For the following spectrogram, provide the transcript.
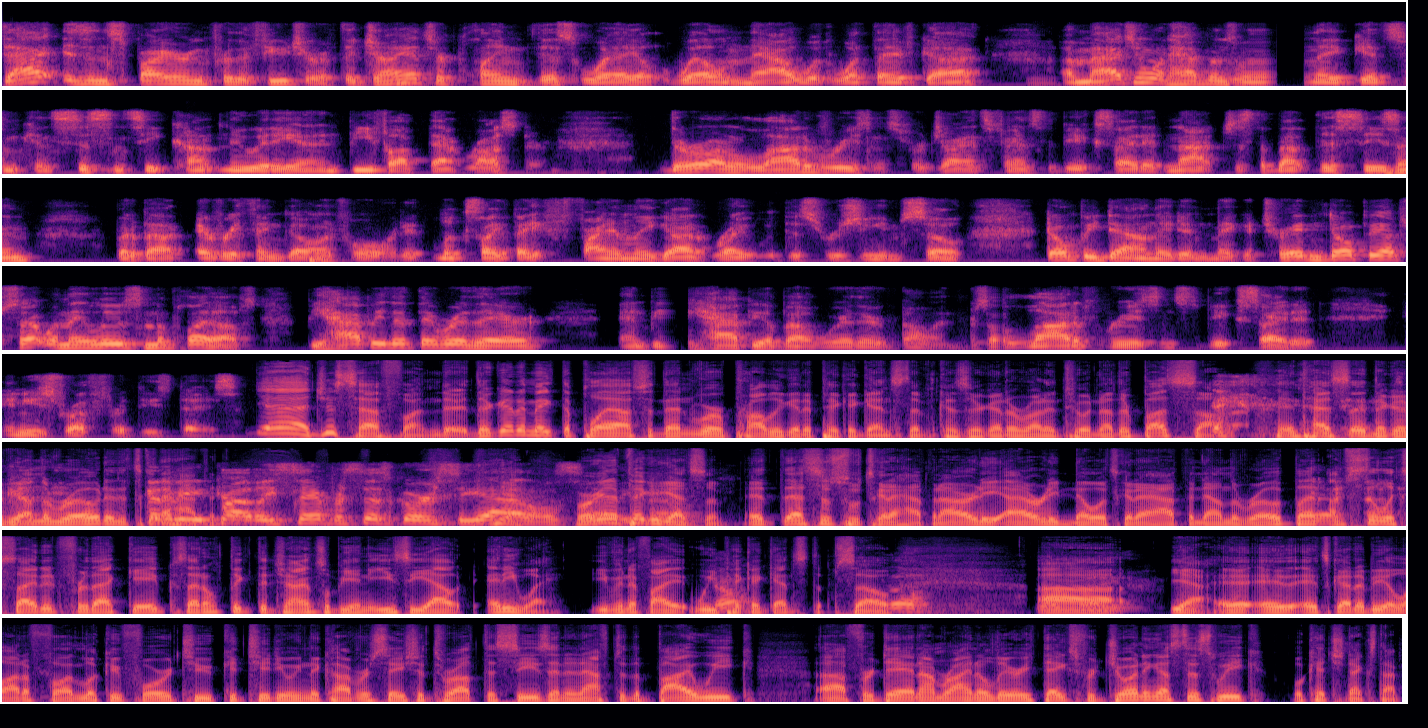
that is inspiring for the future. If the Giants are playing this well well now with what they've got, mm-hmm. imagine what happens when they get some consistency, continuity, and beef up that roster. There are a lot of reasons for Giants fans to be excited, not just about this season, but about everything going forward. It looks like they finally got it right with this regime. So don't be down they didn't make a trade, and don't be upset when they lose in the playoffs. Be happy that they were there and be happy about where they're going. There's a lot of reasons to be excited in East Rutherford these days. Yeah, just have fun. They're, they're going to make the playoffs, and then we're probably going to pick against them because they're going to run into another buzzsaw, and that's and they're going to be on the road, and it's going to be probably San Francisco or Seattle. Yeah, so, we're going to pick know. against them. It, that's just what's going to happen. I already I already know what's going to happen down the road, but I'm still excited for that game because I don't think the Giants will be an easy out anyway, even if I we no. pick against them. So. Uh, yeah, it, it's going to be a lot of fun. Looking forward to continuing the conversation throughout the season and after the bye week. Uh, for Dan, I'm Ryan O'Leary. Thanks for joining us this week. We'll catch you next time.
